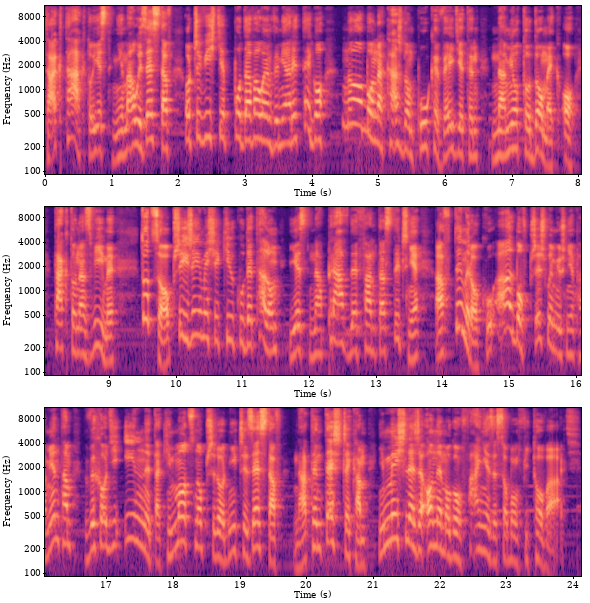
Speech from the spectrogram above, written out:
Tak, tak, to jest niemały zestaw. Oczywiście podawałem wymiary tego, no bo na każdą półkę wejdzie ten namiotodomek. O, tak to nazwijmy. To co, przyjrzyjmy się kilku detalom, jest naprawdę fantastycznie, a w tym roku, albo w przyszłym, już nie pamiętam, wychodzi inny taki mocno przyrodniczy zestaw. Na ten też czekam i myślę, że one mogą fajnie ze sobą fitować.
